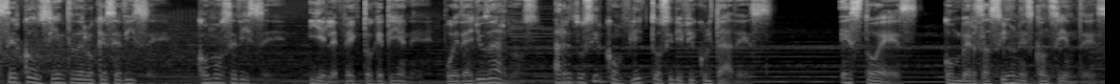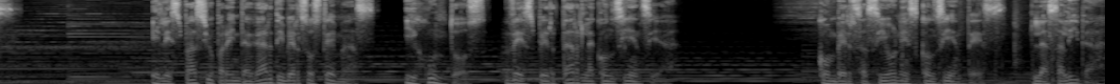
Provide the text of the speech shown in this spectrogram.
Ser consciente de lo que se dice, cómo se dice y el efecto que tiene puede ayudarnos a reducir conflictos y dificultades. Esto es Conversaciones Conscientes. El espacio para indagar diversos temas y juntos despertar la conciencia. Conversaciones Conscientes. La salida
